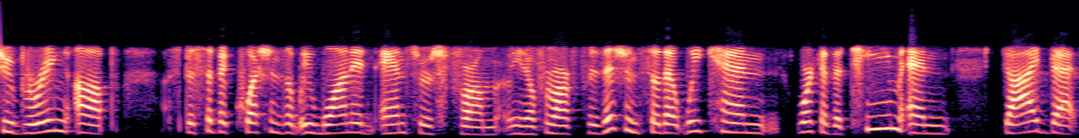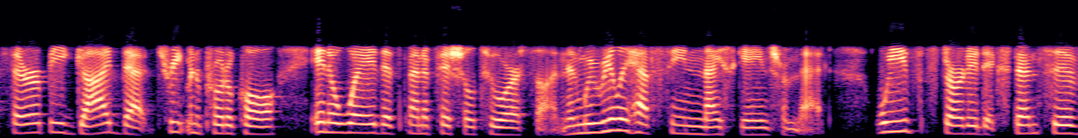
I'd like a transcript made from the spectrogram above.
to bring up specific questions that we wanted answers from, you know, from our physicians so that we can work as a team and guide that therapy, guide that treatment protocol in a way that's beneficial to our son. And we really have seen nice gains from that. We've started extensive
